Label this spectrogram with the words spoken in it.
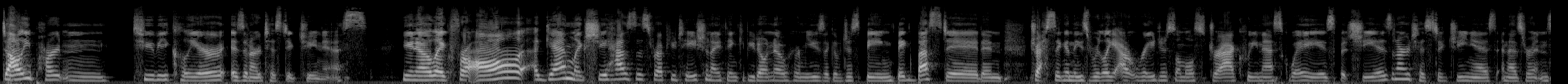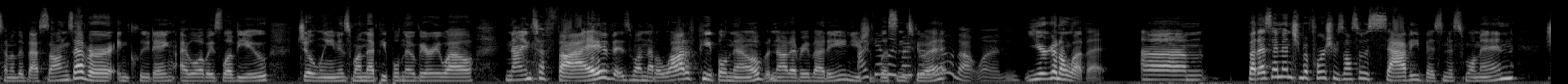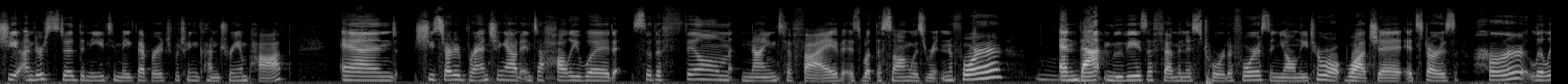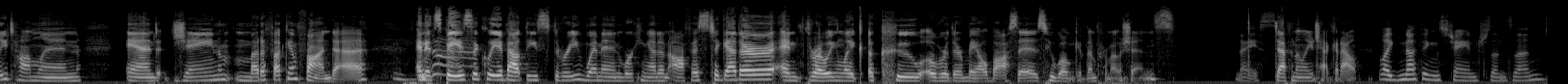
Dolly Parton, to be clear, is an artistic genius. You know, like for all, again, like she has this reputation, I think, if you don't know her music, of just being big busted and dressing in these really outrageous, almost drag queen esque ways. But she is an artistic genius and has written some of the best songs ever, including I Will Always Love You. Jolene is one that people know very well. Nine to Five is one that a lot of people know, but not everybody, and you should listen to I it. know that one. You're gonna love it. Um, but as I mentioned before, she was also a savvy businesswoman. She understood the need to make that bridge between country and pop. And she started branching out into Hollywood. So the film Nine to Five is what the song was written for. Mm. And that movie is a feminist tour de force, and y'all need to watch it. It stars her, Lily Tomlin, and Jane motherfucking Fonda. Mm-hmm. And it's basically about these three women working at an office together and throwing like a coup over their male bosses who won't give them promotions. Nice. Definitely check it out. Like, nothing's changed since then.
